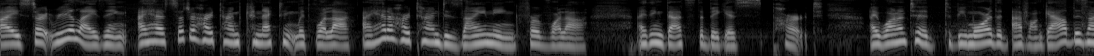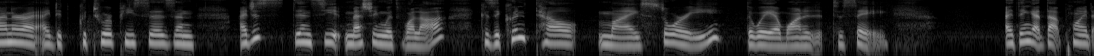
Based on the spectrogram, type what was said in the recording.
I start realizing I had such a hard time connecting with Voila. I had a hard time designing for Voila. I think that's the biggest part. I wanted to, to be more the avant garde designer. I, I did couture pieces and I just didn't see it meshing with Voila because it couldn't tell my story the way I wanted it to say. I think at that point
